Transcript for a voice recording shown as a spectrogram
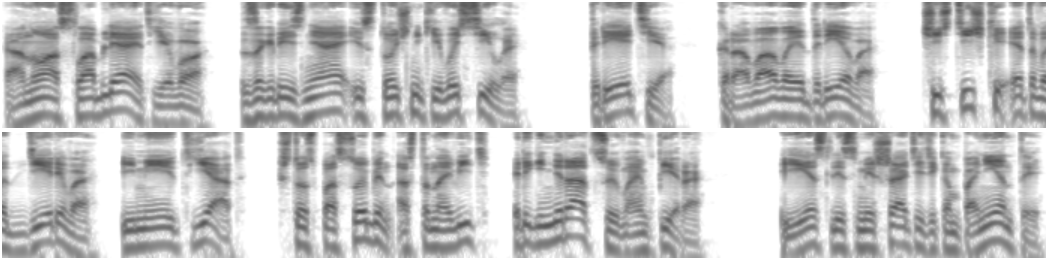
оно ослабляет его, загрязняя источник его силы. Третье — кровавое древо. Частички этого дерева имеют яд, что способен остановить регенерацию вампира. Если смешать эти компоненты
